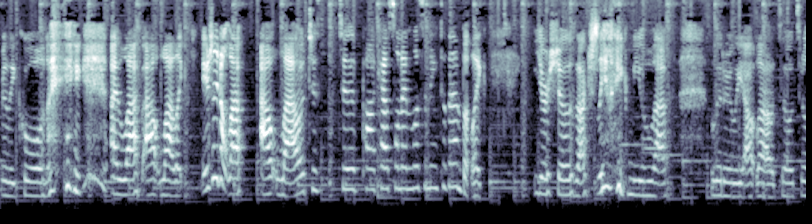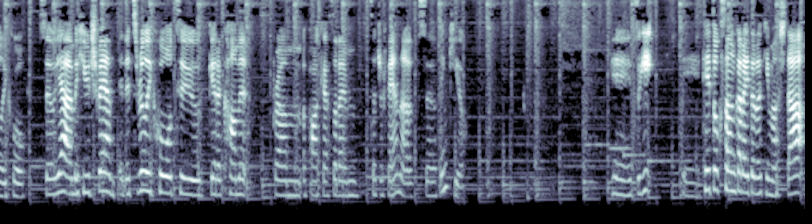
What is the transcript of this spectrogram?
really cool and I I laugh out loud. Like I usually don't laugh out loud to to podcasts when I'm listening to them, but like your shows actually make me laugh literally out loud, so it's really cool. So yeah, I'm a huge fan, and it's really cool to get a comment from a podcast that I'm such a fan of. So thank you. えー、次、えー、提督さんからいただきました。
